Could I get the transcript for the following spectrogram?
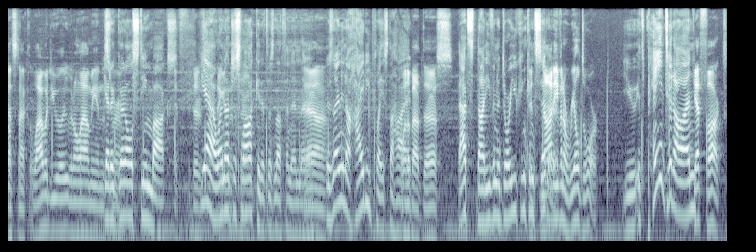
know, it's not. Why would you even allow me in this get a room? good old steam box. Yeah, why not just room? lock it if there's nothing in there? Yeah. There's not even a hidey place to hide. What about this? That's not even a door you can It's consider. not even a real door. You. It's painted on Get fucked.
